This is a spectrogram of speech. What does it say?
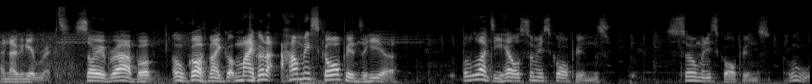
and now I'm gonna get wrecked. Sorry, brah, but oh god, my god, my god, how many scorpions are here? Bloody hell, so many scorpions, so many scorpions. Ooh,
